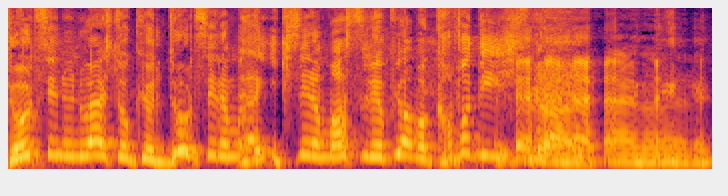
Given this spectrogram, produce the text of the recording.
4 sene üniversite okuyor. 4 sene 2 sene master yapıyor ama kafa değişmiyor abi. Aynen öyle.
